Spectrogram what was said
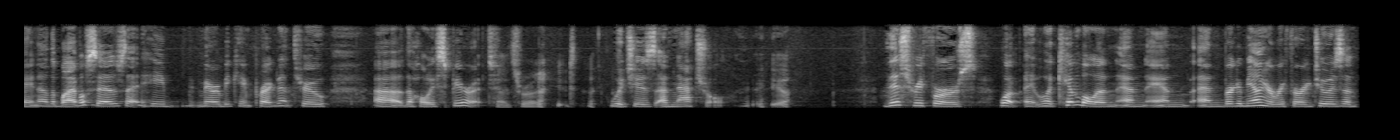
Okay, now the Bible says that he Mary became pregnant through uh, the Holy Spirit. That's right. which is a natural. Yeah. This refers what what Kimball and, and, and, and Brigham Young are referring to is an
